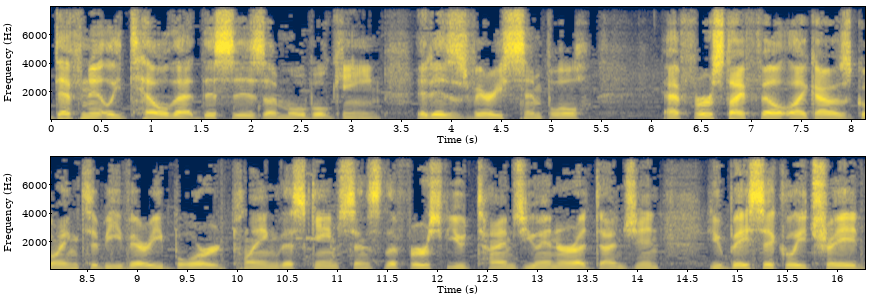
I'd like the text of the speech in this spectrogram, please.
definitely tell that this is a mobile game. It is very simple. At first, I felt like I was going to be very bored playing this game since the first few times you enter a dungeon, you basically trade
